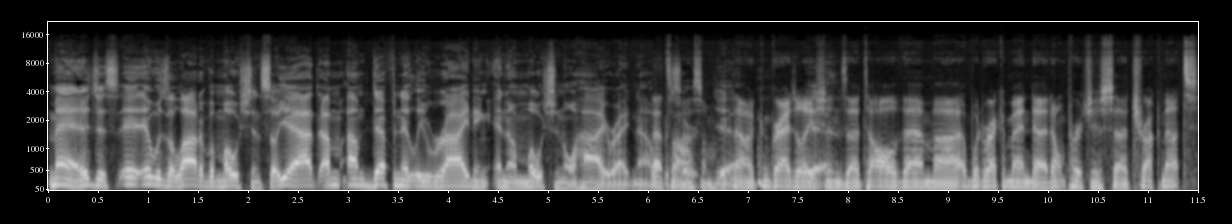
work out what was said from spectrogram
man, it just it, it was a lot of emotion. So yeah, I, I'm I'm definitely riding an emotional high right now. That's for awesome. Yeah, No, congratulations uh, to all of them. Uh, I would recommend uh, don't purchase uh, truck nuts.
